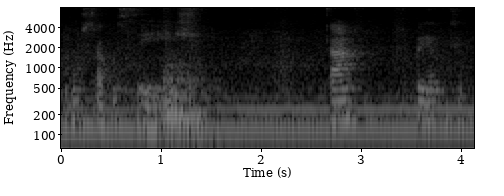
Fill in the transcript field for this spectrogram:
vou mostrar vocês, tá? Vou pegar aqui.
